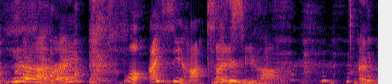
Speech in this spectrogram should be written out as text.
yeah, right? well, icy hot. Icy hot. And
